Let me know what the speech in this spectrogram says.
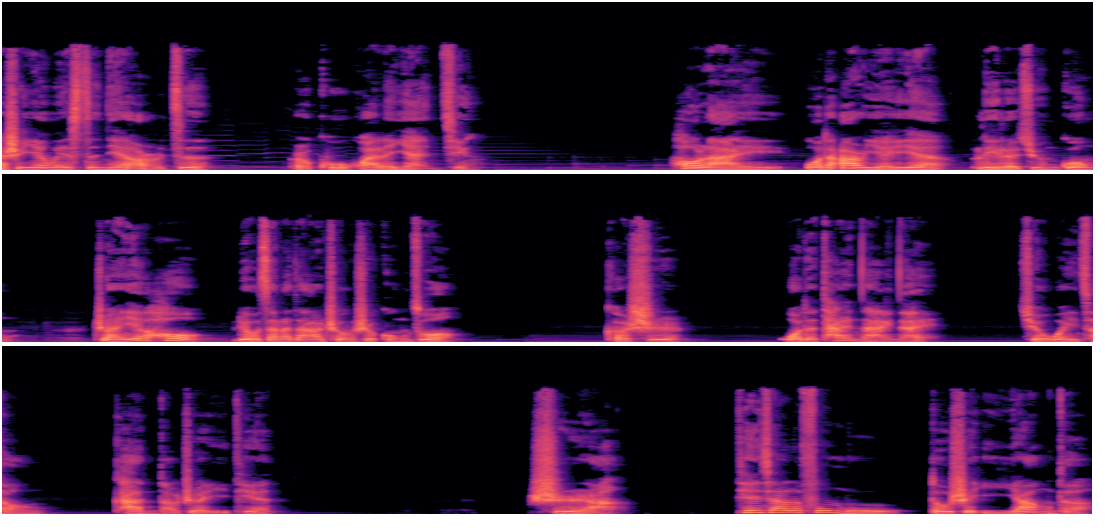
是因为思念儿子而哭坏了眼睛。后来，我的二爷爷立了军功，转业后。留在了大城市工作，可是我的太奶奶却未曾看到这一天。是啊，天下的父母都是一样的，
